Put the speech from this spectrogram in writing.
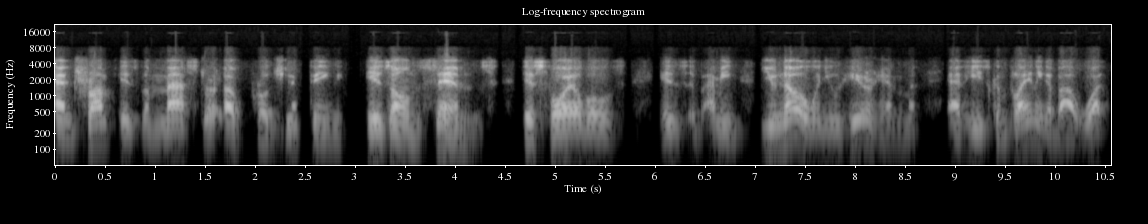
and Trump is the master of projecting his own sins, his foibles, his. I mean, you know when you hear him and he's complaining about what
